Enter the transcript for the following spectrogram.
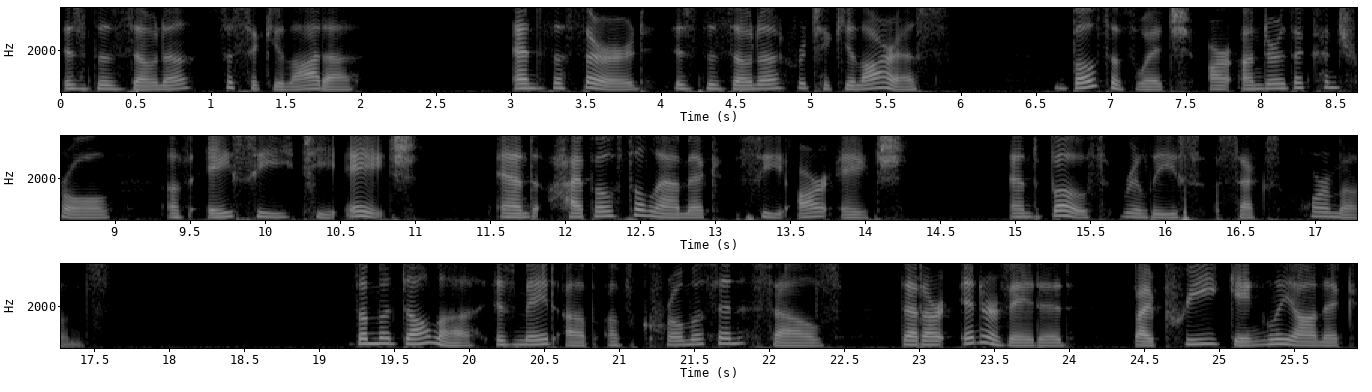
is the zona fasciculata, and the third is the zona reticularis, both of which are under the control of ACTH and hypothalamic CRH, and both release sex hormones. The medulla is made up of chromaffin cells that are innervated by preganglionic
